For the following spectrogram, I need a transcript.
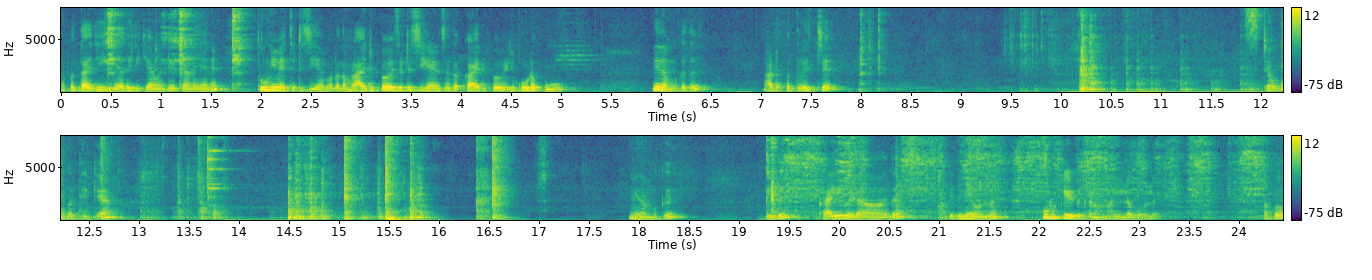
അപ്പോൾ തരി ഇല്ലാതിരിക്കാൻ വേണ്ടിയിട്ടാണ് ഞാൻ തുണി വെച്ചിട്ട് ചെയ്യാൻ പറഞ്ഞത്. നമ്മൾ അരിപ്പ വെച്ചിട്ട് ചെയ്യാൻ ഇതൊക്കെ അരിപ്പ വെയിൽ കൂടെ പോവും. ഇനി നമുക്കിത് അടുപ്പത്ത് വെച്ച് സ്റ്റൗ കത്തിക്കാം. ഇനി നമുക്ക് ഇത് കൈവിടാതെ ഇതിനെ ഒന്ന് കുറുക്കിയെടുക്കണം നല്ലപോലെ. അപ്പോൾ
